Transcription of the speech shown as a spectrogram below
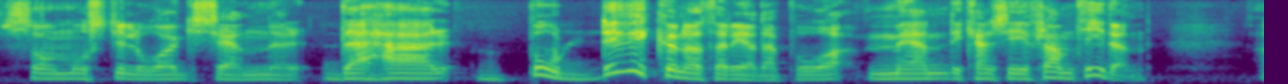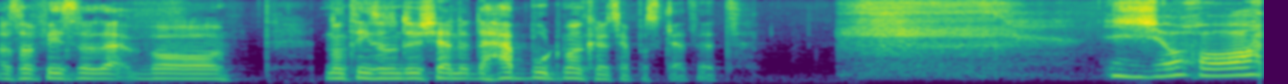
som osteolog känner, det här borde vi kunna ta reda på, men det kanske är i framtiden? Alltså finns det där, vad, någonting som du känner, det här borde man kunna se på skelettet? Ja,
